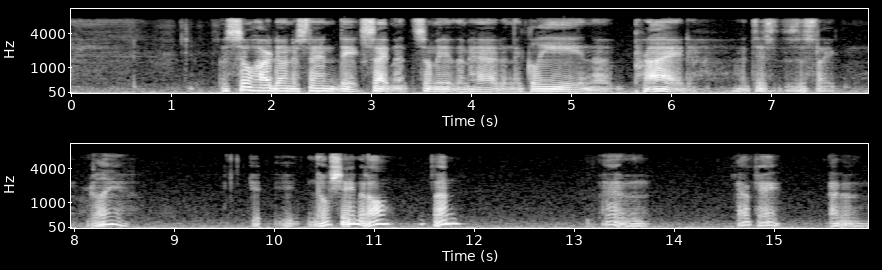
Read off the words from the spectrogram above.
It was so hard to understand the excitement so many of them had, and the glee and the pride. It just, it was just like, really? No shame at all? None? Um, okay. I don't,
